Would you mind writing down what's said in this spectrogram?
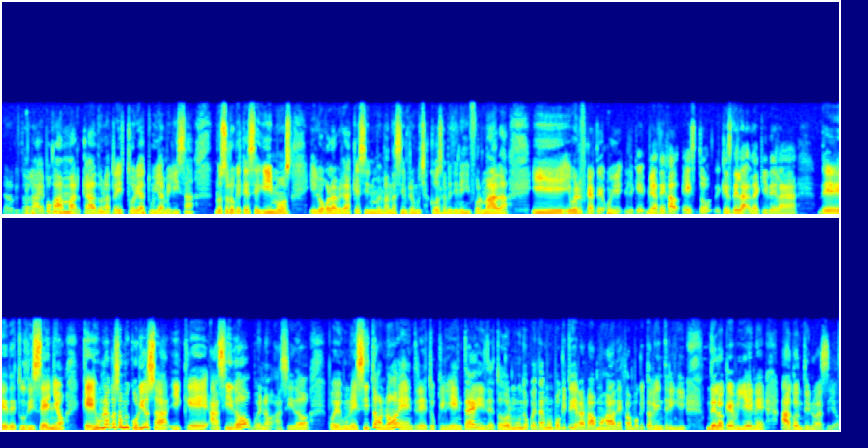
Claro que todas las épocas han marcado una trayectoria tuya, Melisa. Nosotros que te seguimos y luego la verdad es que sí, me mandas siempre muchas cosas, me tienes informada. Y, bueno, fíjate, hoy que me has dejado esto, que es de, la, de aquí de, la, de, de tu diseño, que es una cosa muy curiosa y que ha sido, bueno, ha sido pues un éxito, ¿no? Entre tus clientes y de todo el mundo. Cuéntame un poquito y ahora vamos a dejar un poquito el intrigui de lo que viene a continuación.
